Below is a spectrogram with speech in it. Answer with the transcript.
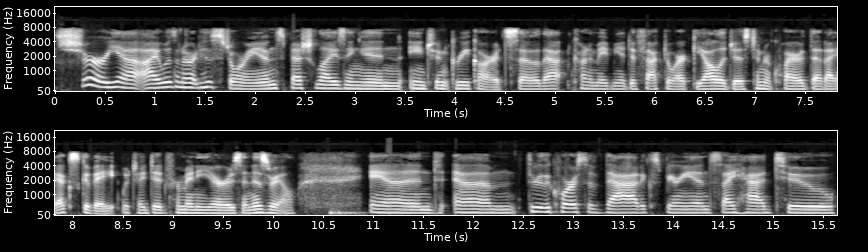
Sure. Yeah, I was an art historian specializing in ancient Greek art, so that kind of made me a de facto archaeologist and required that I excavate, which I did for many years in Israel. And um, through the course of that experience, I had to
